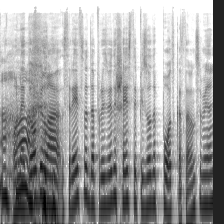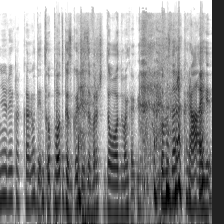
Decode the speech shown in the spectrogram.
Aha. Ona je dobila sredstva da proizvede šest epizoda podcasta. Onda sam ja njoj rekla ti je to podcast koji će završiti odmah, kom znaš kraj.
